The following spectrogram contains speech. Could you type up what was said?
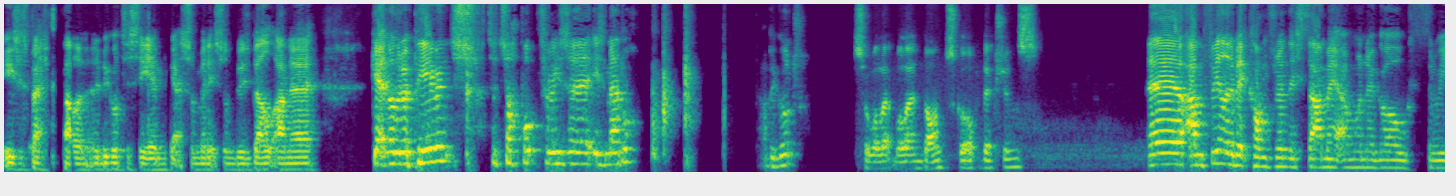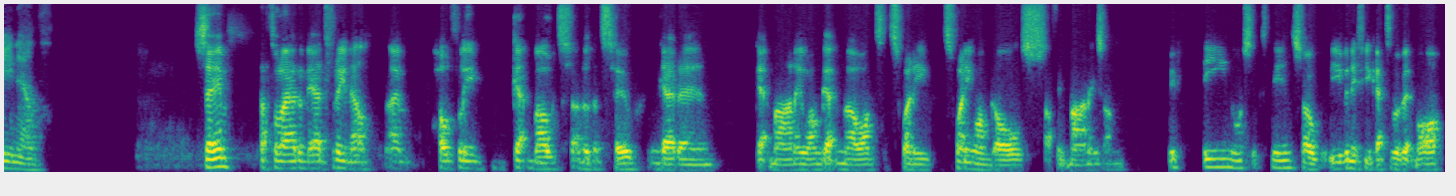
he's a special talent, and it'd be good to see him get some minutes under his belt and uh, get another appearance to top up for his uh, his medal. That'd be good. So we'll we'll end on score predictions. Uh, I'm feeling a bit confident this time, mate. I'm going to go 3 0. Same. That's what I had in my head. Three 0 Um, hopefully get Mo to another two and get um, get Mane one, get Mo on to 20, 21 goals. I think Mane's on fifteen or sixteen. So even if you get to a bit more,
